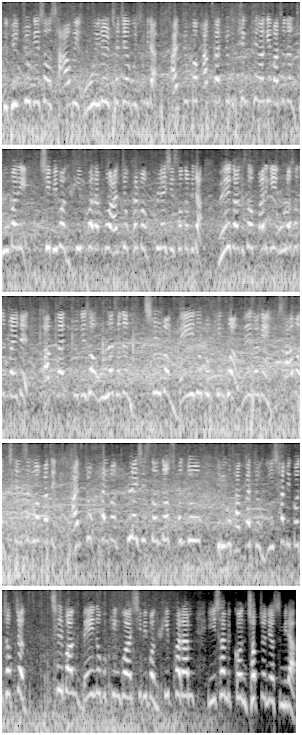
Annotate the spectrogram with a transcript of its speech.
그 뒤쪽에서 4위, 5위를 차지하고 있습니다. 안쪽과 바깥쪽 팽팽하게 맞서는 두 마리 12번 휘 파람과 안쪽 8번 플래시 썬더입니다. 외곽에서 빠르게 올라서는 말들 바깥쪽에서 올라서는 7번 메인 오브 킹과 외곽에 4번 챈슬러까지 안쪽 8번 플래시 썬더 선두 그리고 바깥쪽 2, 3위권 접전 7번 메인 오브 킹과 12번 휘파람 2, 3위권 접전이었습니다.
